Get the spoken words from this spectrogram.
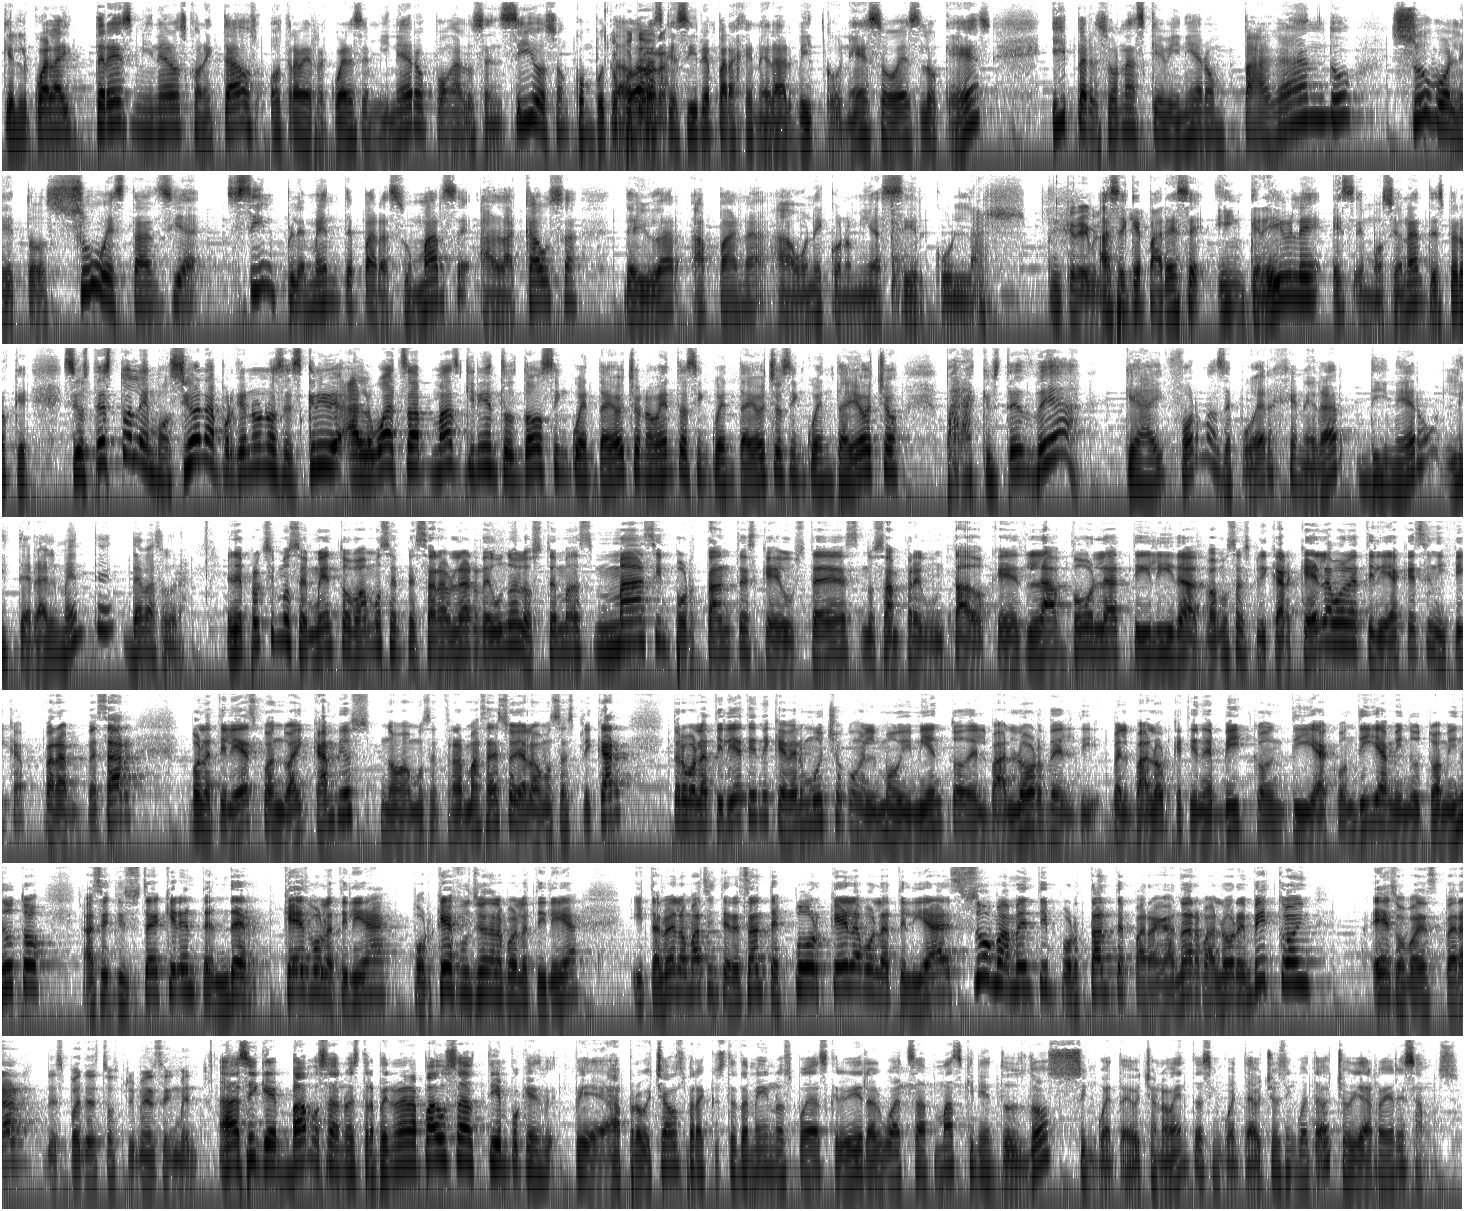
que en el cual hay tres mineros conectados. Otra vez, recuérdense, minero, pónganlo sencillo, son computadoras Computadora. que sirven para generar Bitcoin, eso es lo que es. Y personas que vinieron pagando su boleto, su estancia, simplemente para sumarse a la causa de ayudar a Pana a una economía circular. Increíble. Así que parece increíble, es emocionante. Espero que si usted esto le emociona, ¿por qué no nos escribe al WhatsApp más 502 58 90 58 58 para que usted vea que hay formas de poder generar dinero literalmente de basura? En el próximo segmento vamos a empezar a hablar de uno de los temas más importantes que ustedes nos han preguntado, que es la volatilidad. Vamos a explicar qué es la volatilidad, qué significa. Para empezar, volatilidad es cuando hay cambios, no vamos a entrar más a eso, ya lo vamos a explicar, pero volatilidad tiene que ver mucho con el movimiento del valor del, del valor que tiene Bitcoin día con día, minuto a minuto. Así que si usted quiere entender qué es volatilidad, por qué funciona la volatilidad y tal vez lo más interesante, por qué la volatilidad es sumamente importante para ganar valor en Bitcoin, eso va a esperar después de estos primeros segmentos. Así que vamos a nuestra primera pausa, tiempo que aprovechamos para que usted también nos pueda escribir al WhatsApp más 502 58 90 58 58. Ya regresamos.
